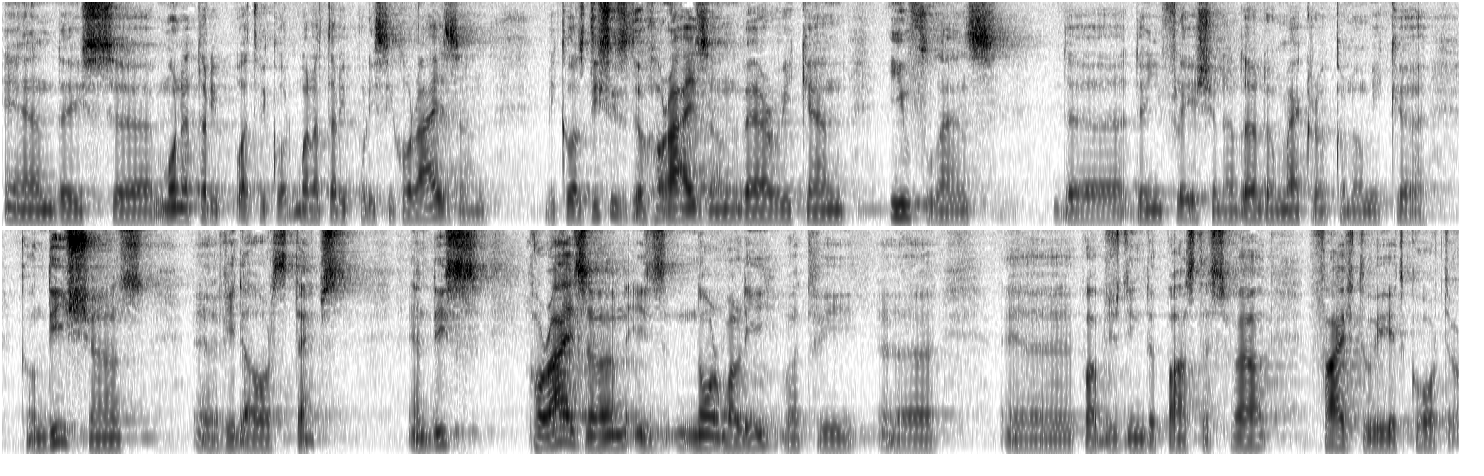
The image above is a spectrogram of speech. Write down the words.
and this uh, monetary, what we call monetary policy horizon, because this is the horizon where we can influence the, the inflation and other macroeconomic uh, conditions uh, with our steps. And this horizon is normally what we uh, uh, published in the past as well, five to eight quarter.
